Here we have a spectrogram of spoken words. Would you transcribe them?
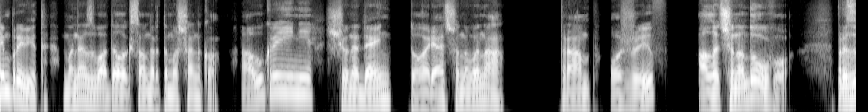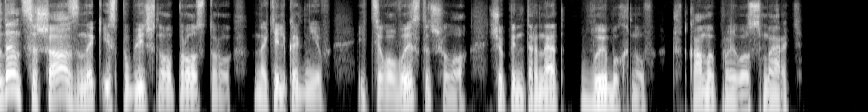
Всім привіт! Мене звати Олександр Тимошенко. А в Україні щонедень то гаряча новина. Трамп ожив, але чи надовго? Президент США зник із публічного простору на кілька днів, і цього вистачило, щоб інтернет вибухнув чутками про його смерть.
